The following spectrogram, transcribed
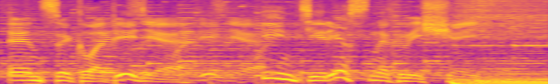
Энциклопедия интересных вещей.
